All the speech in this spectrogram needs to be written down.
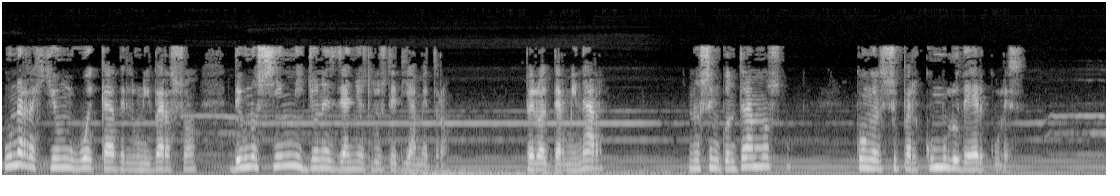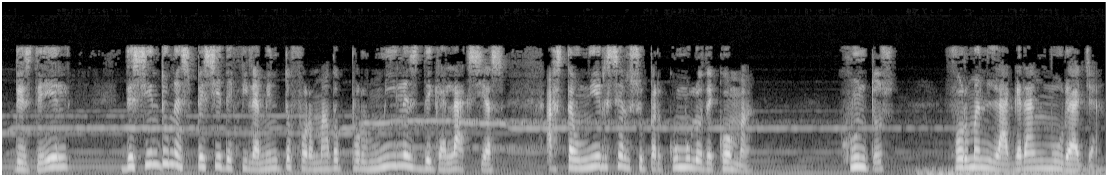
una región hueca del universo de unos 100 millones de años luz de diámetro. Pero al terminar, nos encontramos con el supercúmulo de Hércules. Desde él desciende una especie de filamento formado por miles de galaxias hasta unirse al supercúmulo de Coma. Juntos forman la Gran Muralla,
